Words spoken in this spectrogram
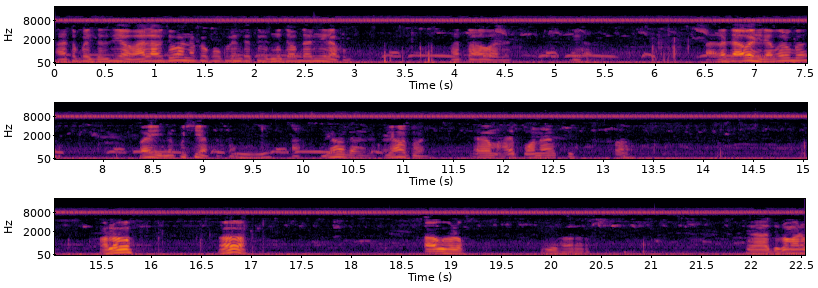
હા તો ભાઈ જલ્દી આવો. હાલ આવજો ને કોક લઈને જતું હું જવાબદારી નહીં રાખું. હા તો આવો હાલ જ. હા હાલ જ આવે હીરા બરોબર? પછી મેં પૂછી આપતો હા. બેહો. બેહો તો મારે ફોન આવ્યો છે. હલો? હા. આવું હળો એ હારો હા ધોરો મારો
